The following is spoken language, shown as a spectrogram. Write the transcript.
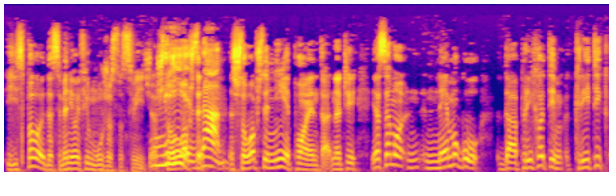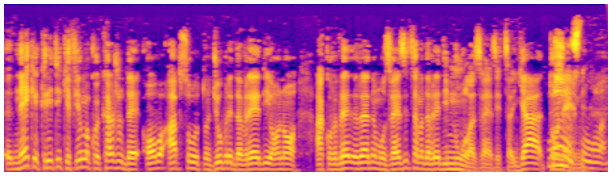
ispalo je da se meni ovaj film užasno sviđa. Što Nije, uopšte, znam. Što uopšte nije poenta. Znači, ja samo ne mogu da prihvatim kritik, neke kritike filma koje kažu da je ovo apsolutno đubre da vredi ono, ako vre- vrednemo u zvezdicama, da vredi nula zvezdica. Ja to ne... Minus nula.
